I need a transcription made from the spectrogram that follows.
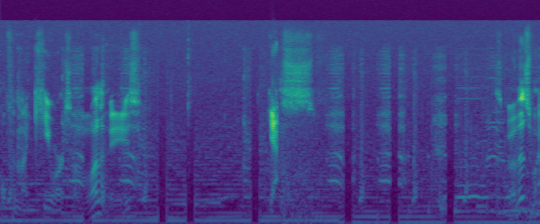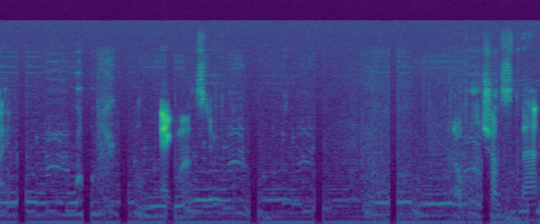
Hopefully my key works on one of these. Yes. Let's go this way. Egg monster. It opens and shuts that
